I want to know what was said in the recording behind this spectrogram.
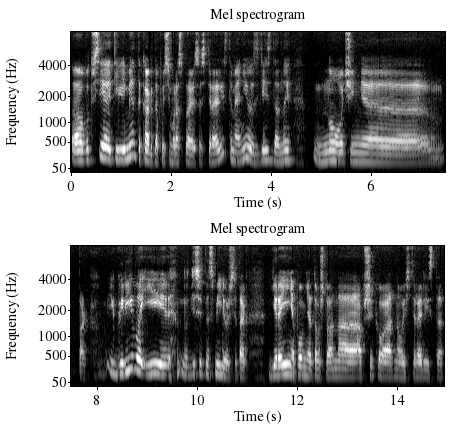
э, вот все эти элементы, как, допустим, расправиться с террористами, они здесь даны, ну, очень э, так, игриво и, ну, действительно смеешься. Так, героиня, помня о том, что она обшикала одного из террористов,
